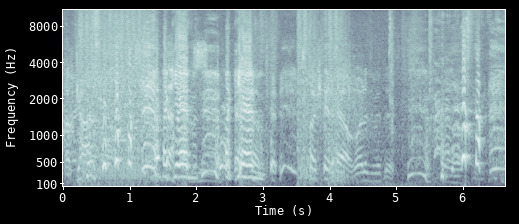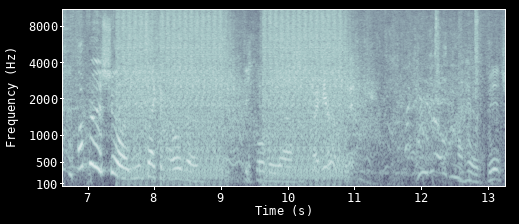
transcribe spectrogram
Oh god! Again, again. Fucking hell, what is with it? I'm pretty sure you've taken over before the, um, I hear a bit. I hear a bitch.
